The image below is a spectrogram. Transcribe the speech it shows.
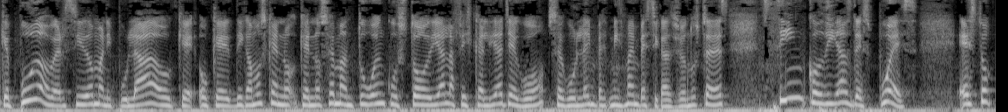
que pudo haber sido manipulada o que, o que digamos que no, que no se mantuvo en custodia. La fiscalía llegó, según la misma investigación de ustedes, cinco días después. Esto,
